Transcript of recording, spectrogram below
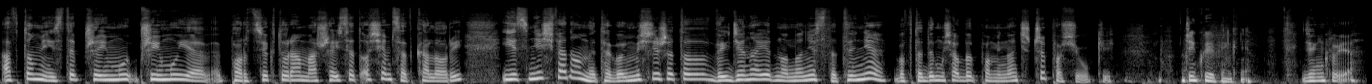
a w to miejsce przyjmuje porcję, która ma 600-800 kalorii i jest nieświadomy tego i myśli, że to wyjdzie na jedno. No niestety nie, bo wtedy musiałby pominąć trzy posiłki. Dziękuję pięknie. Dziękuję.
